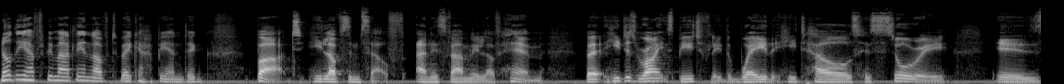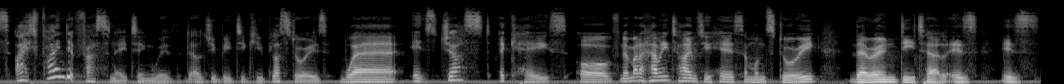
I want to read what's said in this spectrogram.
Not that you have to be madly in love to make a happy ending, but he loves himself and his family love him. But he just writes beautifully. The way that he tells his story is I find it fascinating with LGBTQ plus stories where it's just a case of no matter how many times you hear someone's story, their own detail is is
